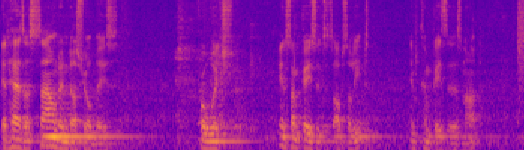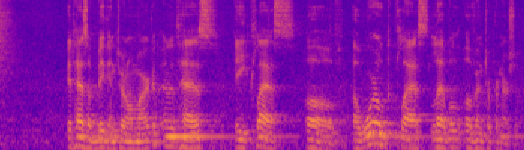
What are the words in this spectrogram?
It has a sound industrial base for which, in some cases, it's obsolete, in some cases, it's not. It has a big internal market, and it has a class of, a world-class level of entrepreneurship.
